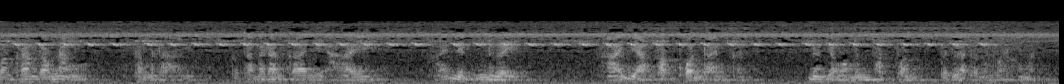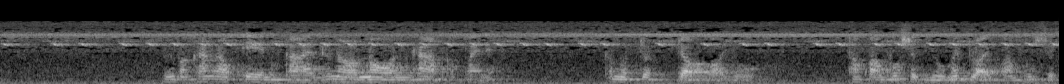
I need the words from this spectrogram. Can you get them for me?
บางครั้งเรานั่งธรรมดาก็ทำให้ร่างกายเนี่ยหาย หายเหน็ดเหนื่อย หายอยากพักผ่อนได้เหมือนกัน เนื่องจากว่ามันพักผ่อนไปโดยอัตโนมัติของมันหรือบางครั้งเราเอนกายหรือนอนนอนราบเข้าไปเนี่ยกำหนดจดจ่ออยู่ทำความรู้สึกอยู่ไม่ปล่อยความรู้สึก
